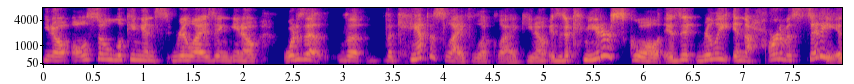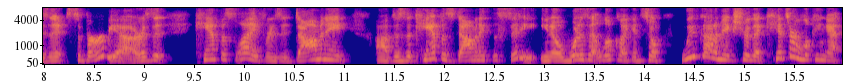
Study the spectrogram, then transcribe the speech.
You know, also looking and realizing, you know, what does that the the campus life look like? You know, is it a commuter school? Is it really in the heart of a city? Is it suburbia or is it campus life or does it dominate? Uh, does the campus dominate the city? You know, what does that look like? And so we've got to make sure that kids are looking at.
